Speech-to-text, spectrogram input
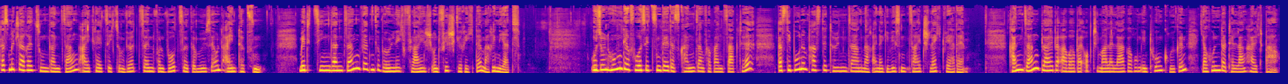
Das mittlere Zungansang eignet sich zum Würzen von Wurzelgemüse und Eintöpfen. Mit Zingansang werden gewöhnlich Fleisch- und Fischgerichte mariniert. Ujun Hung, der Vorsitzende des Kansang-Verbands, sagte, dass die Bohnenpaste Tönsang nach einer gewissen Zeit schlecht werde. Kansang bleibe aber bei optimaler Lagerung in Tonkrügen jahrhundertelang haltbar.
